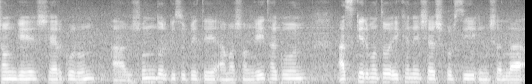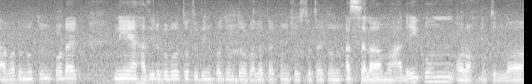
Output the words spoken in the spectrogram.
সঙ্গে শেয়ার করুন আর সুন্দর কিছু পেতে আমার সঙ্গেই থাকুন। আজকের মতো এখানেই শেষ করছি। ইনশাল্লাহ আবারও নতুন প্রোডাক্ট নিয়ে হাজির হব। ততদিন পর্যন্ত ভালো থাকুন, সুস্থ থাকুন। আসসালামু আলাইকুম ও রহমতুল্লাহ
